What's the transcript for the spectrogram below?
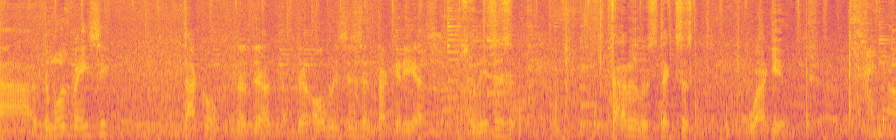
uh, the most basic taco that there, there always is in taquerias. So this is fabulous Texas wagyu. I know.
